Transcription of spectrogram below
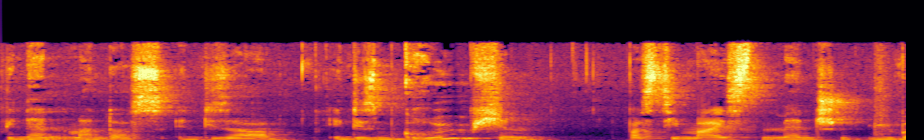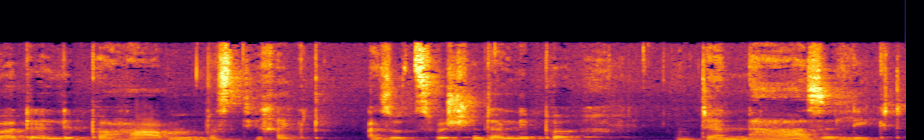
wie nennt man das, in, dieser, in diesem Grübchen, was die meisten Menschen über der Lippe haben, was direkt, also zwischen der Lippe und der Nase liegt.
